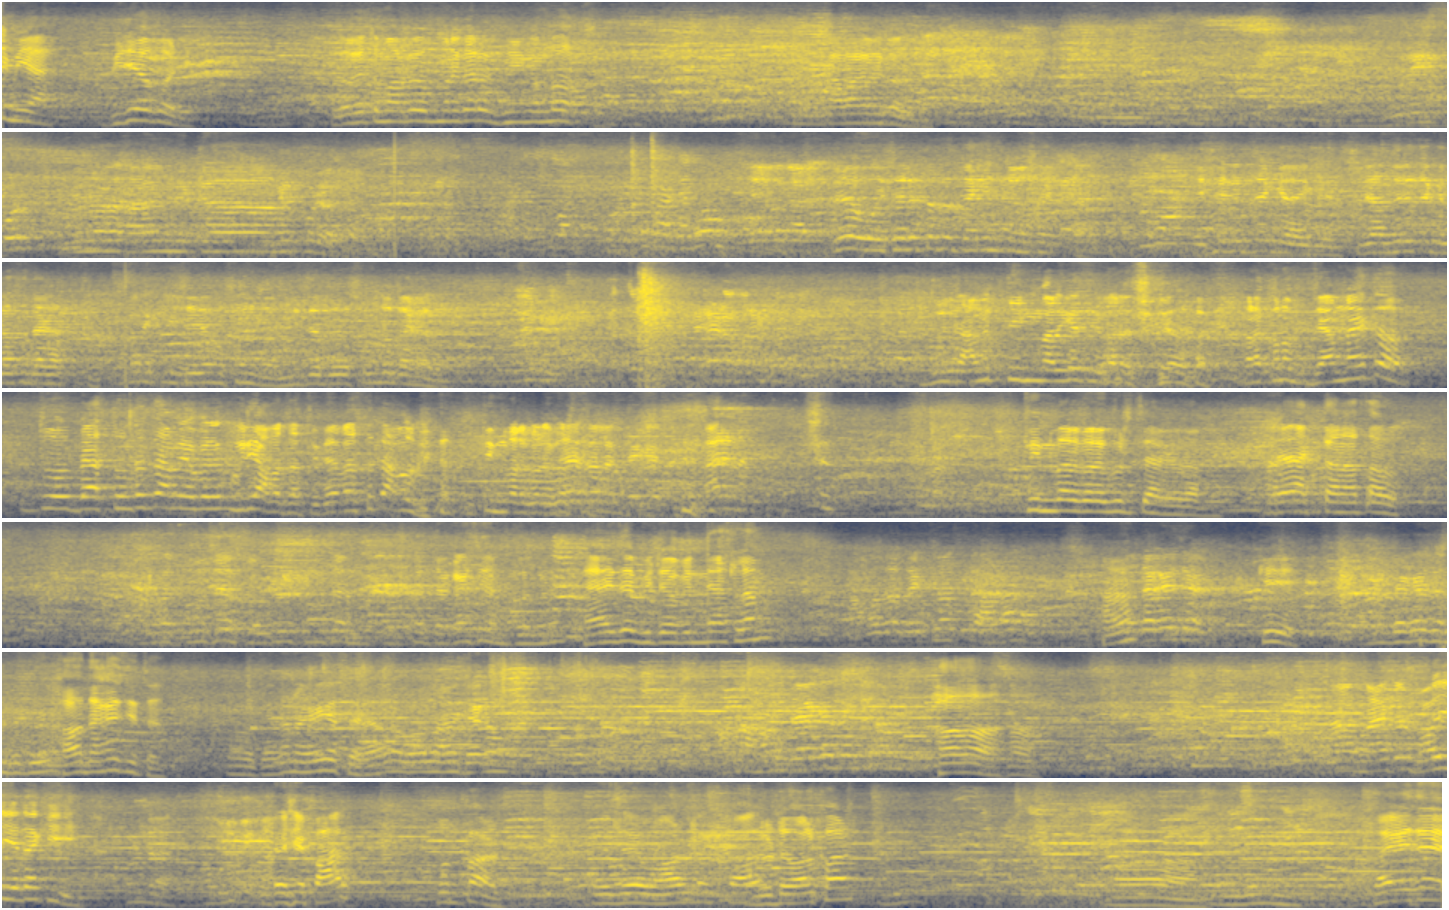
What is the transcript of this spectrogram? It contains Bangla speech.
এই মিয়া ভিডিও করি। লোকে তোমার মনে করো ভূমিকম্প হচ্ছে। কাবাকাবি করবে। ওই সাইডে তো সাইডটা যে যে সুন্দর? যে সুন্দর দেখা যায়। আমি তিনবার গেছি। মানে কোনো জ্যাম নাই তো? তো ব্যস্ত হতেছে আমি এবারে ঘুরে আবার যাচ্ছি। ব্যস্ত হতে আবার ঘুরে তিনবার করে তিনবার করে ঘুরছি আমি এবারে একটা না তাও। হ্যাঁ এই যে ভিডিও কিনে আসলাম। হ্যাঁ? কি? হ্যাঁ দেখাইছি তো। দেখানো হয়ে গেছে। বলো আমি দেখাবো। হ্যাঁ হ্যাঁ হ্যাঁ। ভাই এটা কি? সে পার্ক। কোন পার্ট ওই যে ওয়ার্ল্ড পার্ক। দুটো অল পার্ট ভাই এই যে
